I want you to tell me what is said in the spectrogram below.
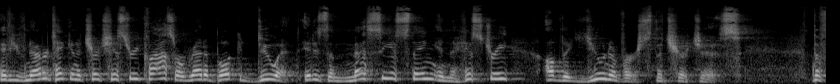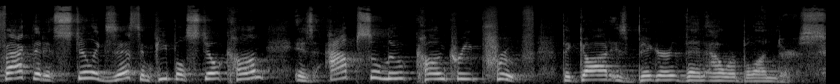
If you've never taken a church history class or read a book, do it. It is the messiest thing in the history of the universe, the church is. The fact that it still exists and people still come is absolute concrete proof that God is bigger than our blunders.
